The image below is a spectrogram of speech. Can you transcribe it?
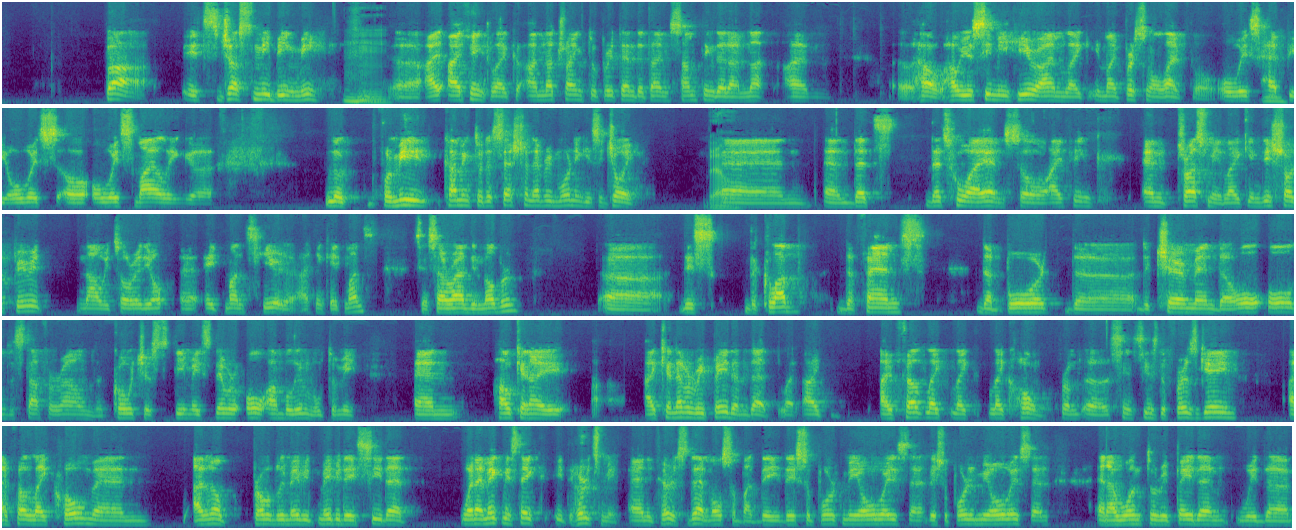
But it's just me being me. Mm-hmm. Uh, I, I think like I'm not trying to pretend that I'm something that I'm not. I'm uh, how how you see me here. I'm like in my personal life, always mm. happy, mm. always uh, always smiling. Uh, look, for me, coming to the session every morning is a joy, Bravo. and and that's that's who I am. So I think, and trust me, like in this short period, now it's already uh, eight months here. I think eight months since I arrived in Melbourne uh, this the club, the fans, the board, the the chairman, the all all the stuff around, the coaches, teammates, they were all unbelievable to me. And how can I I can never repay them that. Like I I felt like like like home from uh, since since the first game. I felt like home, and I don't know. Probably maybe maybe they see that when I make mistake, it hurts me and it hurts them also. But they they support me always. Uh, they supported me always, and and I want to repay them with uh,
